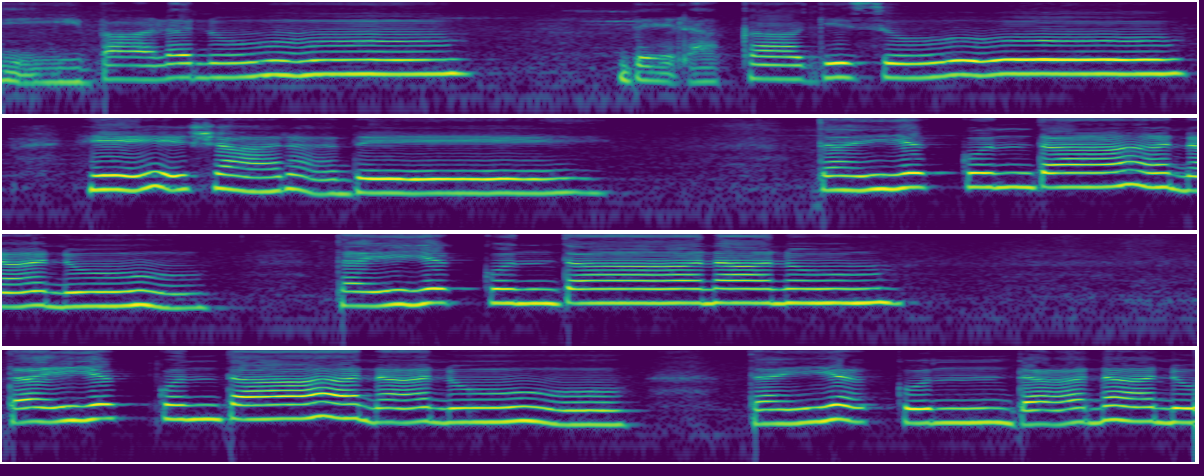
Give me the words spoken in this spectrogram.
ಈ ಬಾಳನು ಬೆಳಕಾಗಿಸು. ಹೇ ಶಾರದೆ ತಯ್ಯಕ್ಕುಂದ ನಾನು ತಯ್ಯಕ್ಕುಂದ ನಾನು ತಯ್ಯಕ್ಕುಂದ ನಾನು ತಯ್ಯಕ್ಕುಂದ ನಾನು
